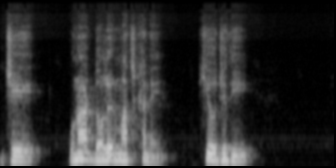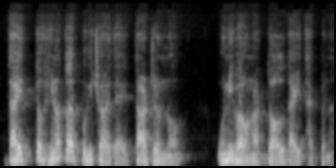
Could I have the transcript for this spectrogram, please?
যে ওনার দলের মাঝখানে কেউ যদি দায়িত্বহীনতার পরিচয় দেয়, তার জন্য উনি বা ওনার দল দায়ী থাকবে না।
